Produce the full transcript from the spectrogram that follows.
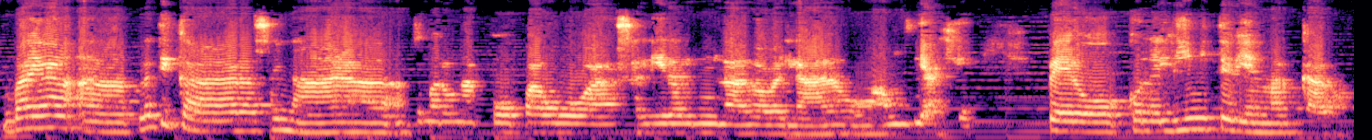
vaya a platicar, a cenar, a, tomar una copa o a salir a algún lado a bailar o a un viaje, pero con el límite bien marcado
